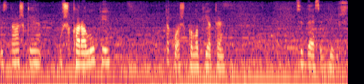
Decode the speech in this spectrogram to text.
Фісташки у шкаралупі також коло 5. Ці 10 більші.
